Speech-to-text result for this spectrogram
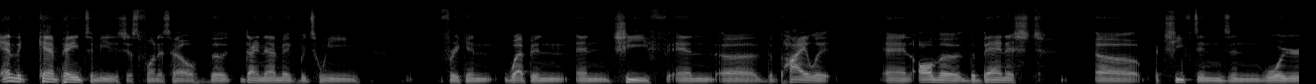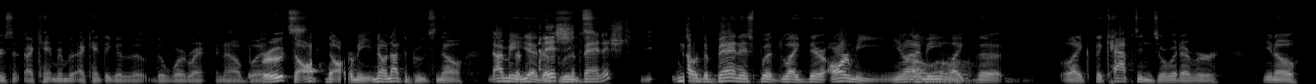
and the campaign to me is just fun as hell. The dynamic between freaking weapon and chief and uh the pilot and all the the banished uh chieftains and warriors i can't remember i can't think of the, the word right now but brutes? the, the army no not the brutes no i mean The yeah the banished? The brutes banished. No the banished but like their army you know what i mean Oh, like oh. the like the captains or whatever you know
